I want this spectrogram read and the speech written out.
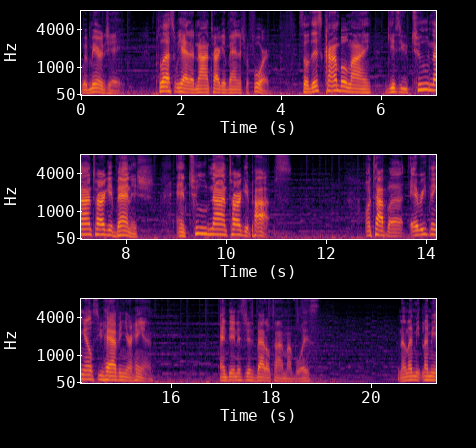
with Mirror Jade. Plus we had a non-target banish before. So this combo line gives you two non-target banish and two non-target pops on top of everything else you have in your hand. And then it's just battle time, my boys. Now let me let me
